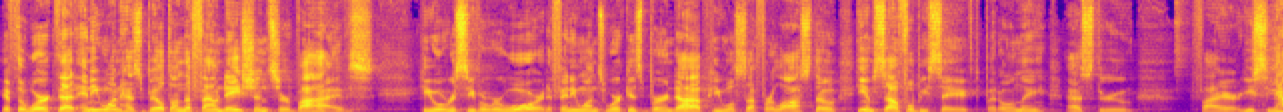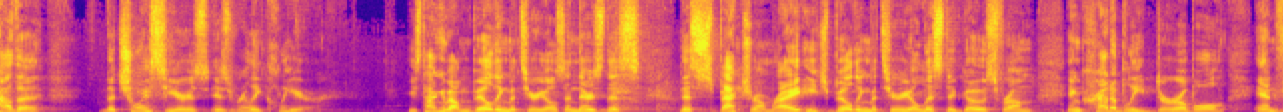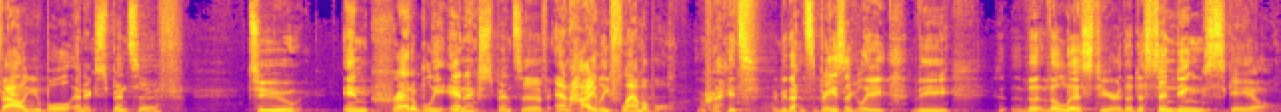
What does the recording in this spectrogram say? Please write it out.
If the work that anyone has built on the foundation survives, he will receive a reward. If anyone's work is burned up, he will suffer loss, though he himself will be saved, but only as through fire. You see how the, the choice here is, is really clear. He's talking about building materials, and there's this, this spectrum, right? Each building material listed goes from incredibly durable and valuable and expensive to incredibly inexpensive and highly flammable, right? I mean, that's basically the, the, the list here, the descending scale.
